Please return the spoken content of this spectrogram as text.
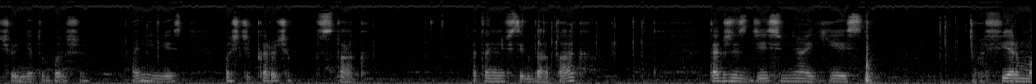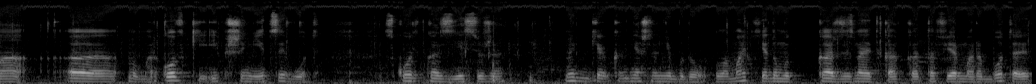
Еще нету больше. Они есть. Почти, короче, стак. Это не всегда так. Также здесь у меня есть ферма э, ну, морковки и пшеницы. Вот сколько здесь уже. Ну, я, конечно, не буду ломать. Я думаю, каждый знает, как эта ферма работает.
